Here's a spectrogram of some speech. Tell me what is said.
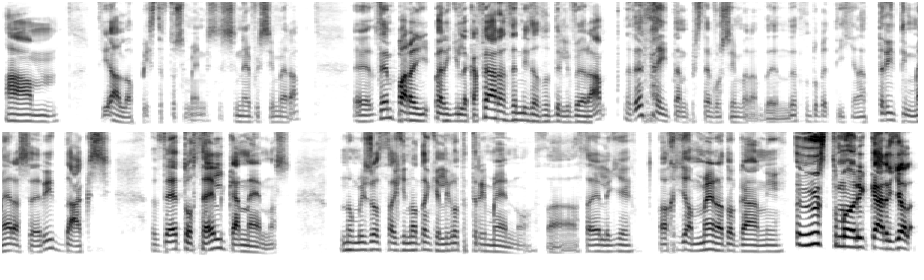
Um, τι άλλο απίστευτο σημαίνει, συνέβη σήμερα. Ε, δεν παραγγείλα καφέ, άρα δεν είδα τον Deliveroo. Δεν θα ήταν, πιστεύω, σήμερα. Δεν, δεν θα το πετύχει. Ένα τρίτη μέρα σε ρί, εντάξει. Δεν το θέλει κανένας. Νομίζω θα γινόταν και λίγο τετριμένο. Θα, θα έλεγε Αχ, για μένα το κάνει. Ουστ, μωρή καριόλα.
